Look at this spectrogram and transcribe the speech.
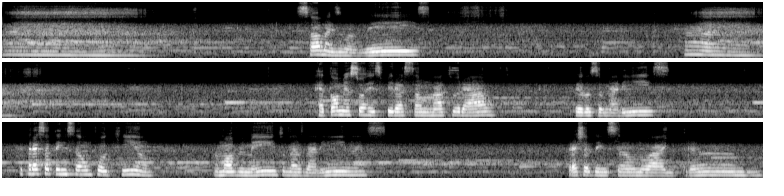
Ah. Só mais uma vez. Ah. Retome a sua respiração natural pelo seu nariz. E preste atenção um pouquinho no movimento das narinas. Preste atenção no ar entrando.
